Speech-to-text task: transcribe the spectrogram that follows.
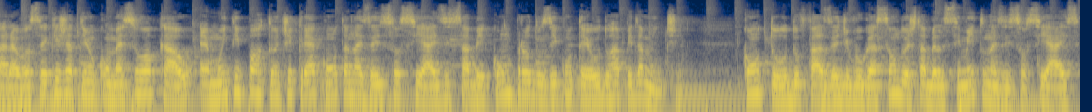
Para você que já tem um comércio local, é muito importante criar conta nas redes sociais e saber como produzir conteúdo rapidamente. Contudo, fazer divulgação do estabelecimento nas redes sociais,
